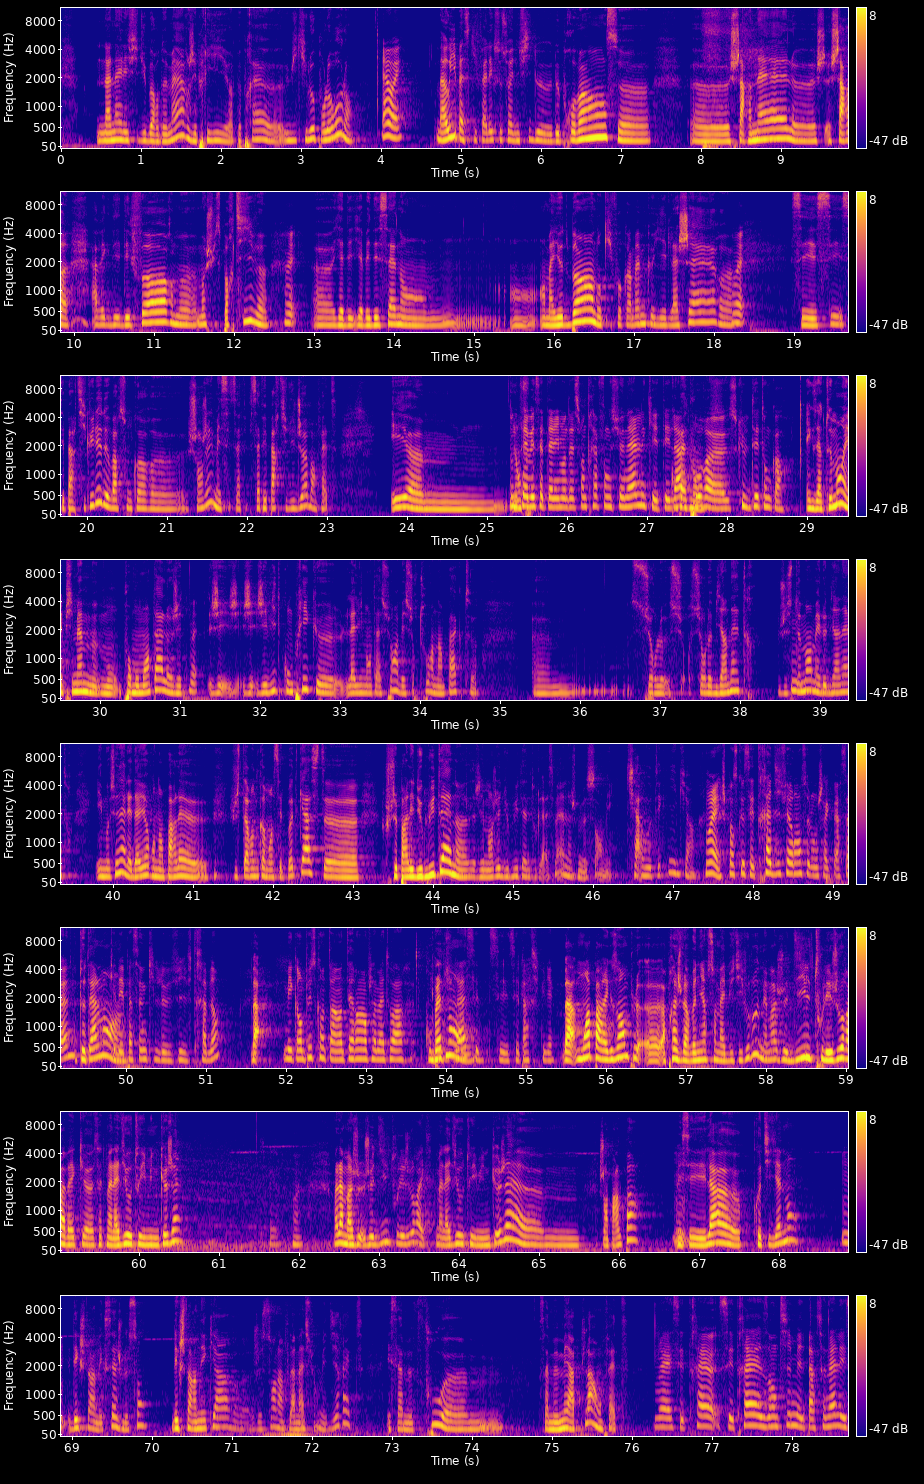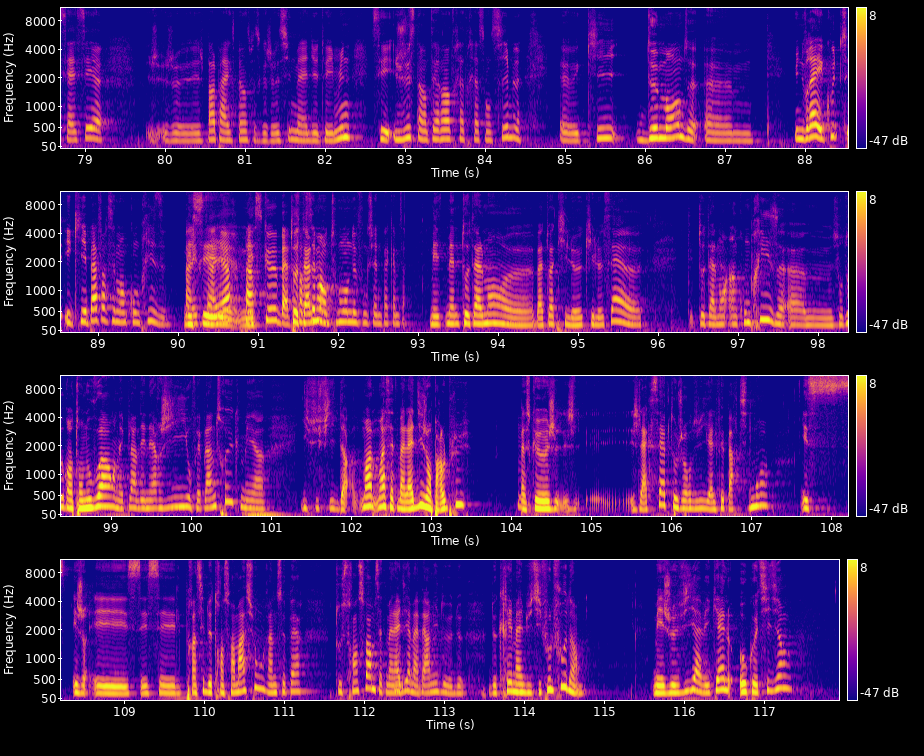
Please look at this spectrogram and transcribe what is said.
Nana et les filles du bord de mer, j'ai pris à peu près euh, 8 kilos pour le rôle. Ah ouais. Bah oui, parce qu'il fallait que ce soit une fille de, de province, euh, euh, charnelle, euh, ch- char- avec des, des formes. Moi, je suis sportive. Euh, Il y, y avait des scènes en, en- en maillot de bain, donc il faut quand même qu'il y ait de la chair. Euh. C'est- particulier de voir son corps euh, changer, mais ça, ça fait partie du job, en fait. Et, euh, Donc tu avais cette alimentation très fonctionnelle qui était là pour euh, sculpter ton corps. Exactement, et puis même mon- pour mon mental, j'ai Ouais. vite compris que l'alimentation avait surtout un impact euh, sur le, sur, sur le bien-être, justement, Mm. mais le bien-être émotionnel. Et d'ailleurs, on en parlait juste avant de commencer le podcast, je te parlais du gluten, j'ai mangé du gluten toute la semaine, je me sens mais chaos technique. Ouais, je pense que c'est très différent selon chaque personne. Totalement. Il y a des personnes qui le vivent très bien. Bah. Mais qu'en plus, quand tu as un terrain inflammatoire, Complètement. Là, c'est- particulier. Bah, moi, par exemple, euh, après, je vais revenir sur ma Beautiful Food, mais moi, je deal tous les jours avec euh, cette maladie auto-immune que j'ai. Ouais. Voilà, moi, je, je deal tous les jours avec cette maladie auto-immune que j'ai. euh, J'en parle pas, mais Mm. c'est là quotidiennement. Mm. Dès que je fais un excès, je le sens. Dès que je fais un écart, je sens l'inflammation, mais direct. Et ça me fout, ça me met à plat, en fait. Ouais, c'est très, c'est très intime et personnel et c'est assez. Je, je- je parle par expérience parce que j'ai aussi une maladie auto-immune. C'est juste un terrain très très sensible euh, qui demande euh, une vraie écoute et qui n'est pas forcément comprise par l'extérieur parce que bah, forcément tout le monde ne fonctionne pas comme ça. mais même totalement, euh, bah, toi qui le, qui le sais, t'es totalement incomprise. surtout quand on nous voit, on est plein d'énergie, on fait plein de trucs, mais il suffit. Moi, moi, cette maladie, j'en parle plus parce que je, l'accepte aujourd'hui, elle fait partie de moi. Et, et c'est le principe de transformation, rien ne se perd, tout se transforme. Cette maladie, elle m'a permis de, de- de créer ma Beautiful Food, mais je vis avec elle au quotidien.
